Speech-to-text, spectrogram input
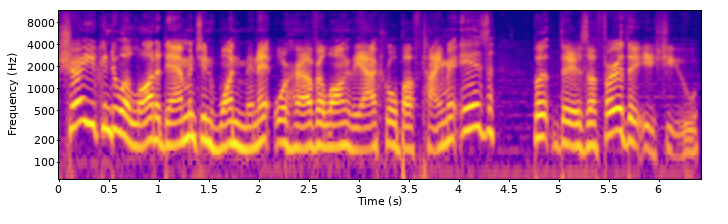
Sure, you can do a lot of damage in one minute or however long the actual buff timer is, but there's a further issue.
